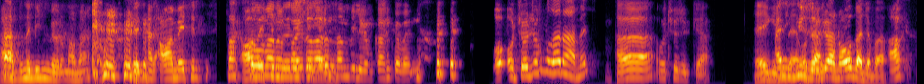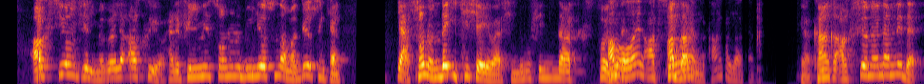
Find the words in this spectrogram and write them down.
Adını bilmiyorum ama. Senin hani Ahmet'in Taksi Ahmet'in olmanın böyle şey faydalarından biliyorum kanka ben. O, o çocuk mu lan Ahmet? ha o çocuk ya. Hey gidi Hani be. güzel. O çocuğa ne oldu acaba? ak- aksiyon filmi böyle akıyor. Hani filmin sonunu biliyorsun ama diyorsun ki hani, ya sonunda iki şey var şimdi bu filmde artık spoiler. Ama olayın aksiyonu Adam- önemli kanka zaten. Ya kanka aksiyon önemli de.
